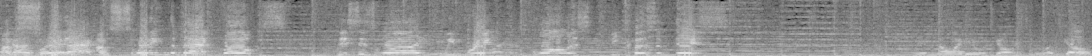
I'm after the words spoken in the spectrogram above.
I'm Gotta put it sweating. I'm sweating the back, folks. This is why we break flawless because of this. We have no idea what's going to. Let's go.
